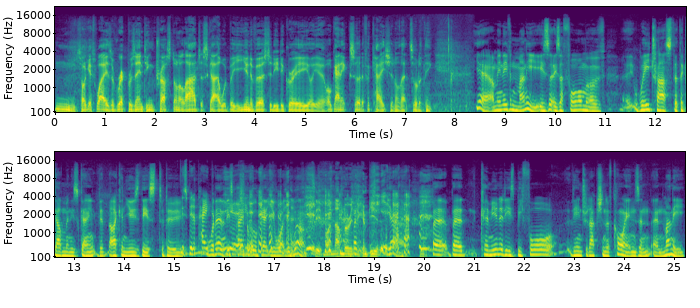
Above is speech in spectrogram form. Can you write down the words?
Mm, so I guess ways of representing trust on a larger scale would be your university degree or your organic certification or that sort of thing. Yeah, I mean, even money is is a form of. uh, We trust that the government is going that I can use this to do This bit of paper Whatever will this paper will get you what you want. That's it, my number in the computer. yeah, but but communities before the introduction of coins and and money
